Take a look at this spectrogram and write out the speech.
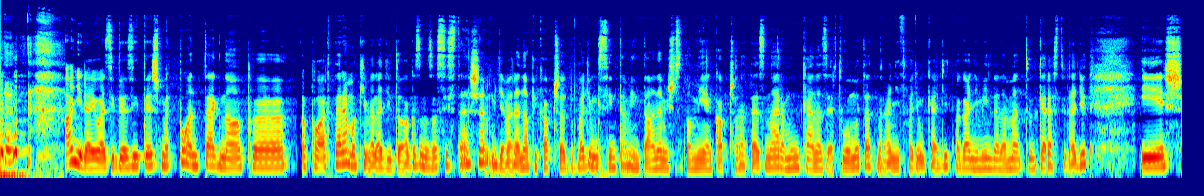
Annyira jó az időzítés, mert pont tegnap a partnerem, akivel együtt dolgozom, az asszisztensem, ugye vele napi kapcsolatban vagyunk, szinte mint a nem is tudom milyen kapcsolat ez már, a munkán azért túlmutat, mert annyit vagyunk együtt, meg annyi mindenem mentünk keresztül együtt, és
